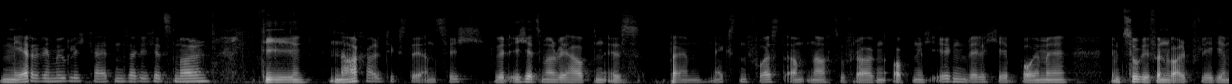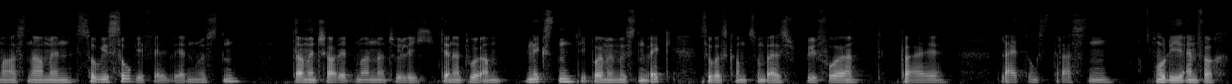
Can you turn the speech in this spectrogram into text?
mehrere Möglichkeiten, sage ich jetzt mal. Die nachhaltigste an sich, würde ich jetzt mal behaupten, ist beim nächsten Forstamt nachzufragen, ob nicht irgendwelche Bäume im Zuge von Waldpflegemaßnahmen sowieso gefällt werden müssten. Damit schadet man natürlich der Natur am wenigsten. Die Bäume müssen weg. Sowas kommt zum Beispiel vor bei Leitungstrassen, wo die einfach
